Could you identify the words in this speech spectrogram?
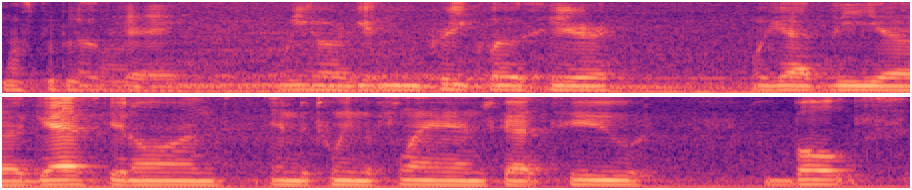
let's put this okay. on. Okay, we are getting pretty close here. We got the uh, gasket on in between the flange, got two bolts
